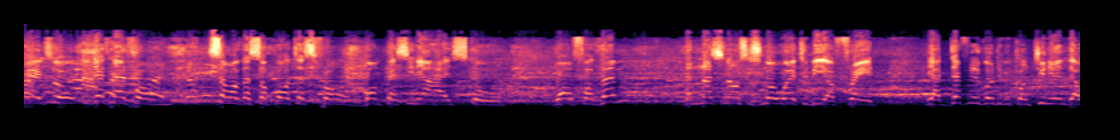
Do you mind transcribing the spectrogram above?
Okay, so you just heard from some of the supporters from Bompeh Senior High School. Well, for them, the Nationals is nowhere to be afraid. They are definitely going to be continuing their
